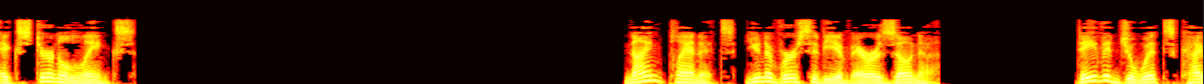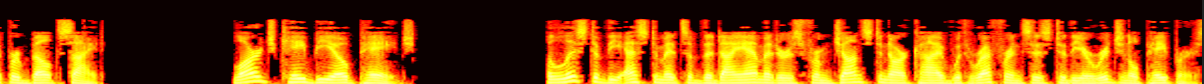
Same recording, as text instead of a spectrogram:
External links. Nine Planets, University of Arizona. David Jewitt's Kuiper Belt Site. Large KBO page. A list of the estimates of the diameters from Johnston Archive with references to the original papers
